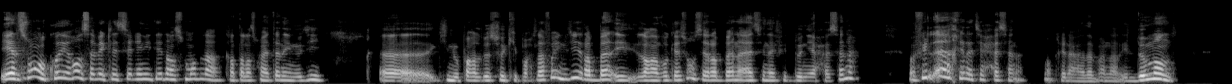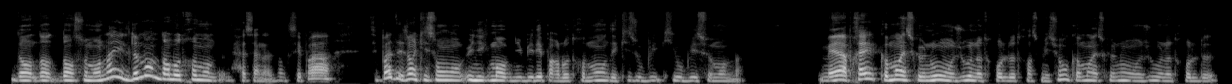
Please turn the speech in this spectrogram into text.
Et elles sont en cohérence avec les sérénités dans ce monde-là. Quand Allah il nous dit, euh, qui nous parle de ceux qui portent la foi, il nous dit, et leur invocation, c'est Rabbana atina fid dunya hasana, wa fil akhirati hasana. Ils demandent dans, dans, dans ce monde-là, ils demandent dans l'autre monde, le hasana. Donc, c'est pas, c'est pas des gens qui sont uniquement obnubilés par l'autre monde et qui oublient, qui oublient ce monde-là. Mais après, comment est-ce que nous, on joue notre rôle de transmission? Comment est-ce que nous, on joue notre rôle de,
